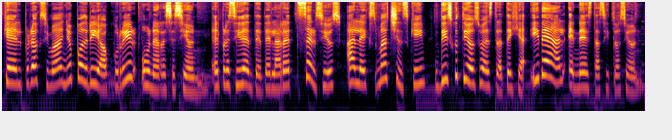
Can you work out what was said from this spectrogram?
que el próximo año podría ocurrir una recesión. El presidente de la red Celsius, Alex Machinsky, discutió su estrategia ideal en esta situación.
